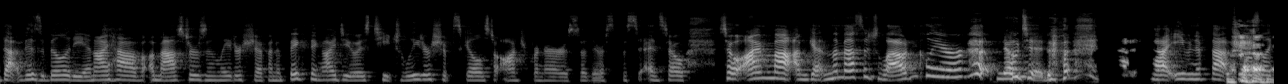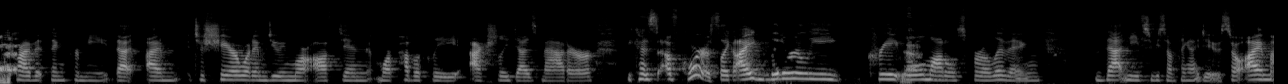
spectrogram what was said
that visibility and i have a master's in leadership and a big thing i do is teach leadership skills to entrepreneurs so they're specific and so so i'm uh, i'm getting the message loud and clear noted uh, even if that feels like a private thing for me that i'm to share what i'm doing more often more publicly actually does matter because of course like i literally create yeah. role models for a living that needs to be something I do. So I'm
